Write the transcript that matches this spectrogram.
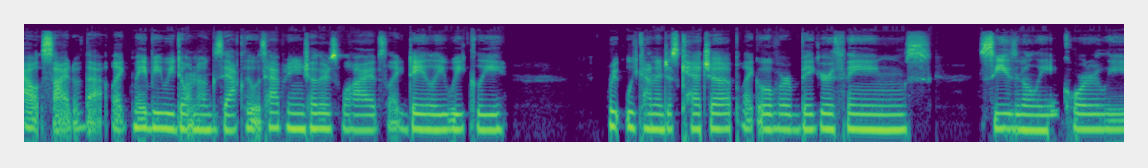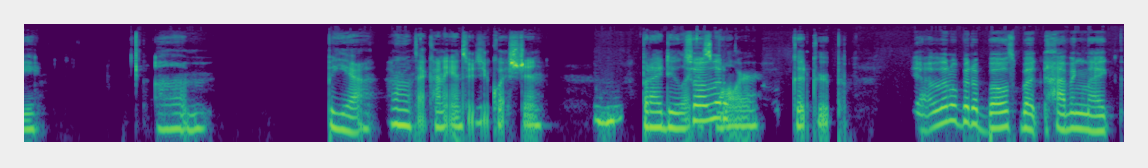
outside of that. Like maybe we don't know exactly what's happening in each other's lives, like daily, weekly. We, we kind of just catch up like over bigger things, seasonally, quarterly. Um, but yeah, I don't know if that kind of answers your question, Mhm. but I do like So a a little- smaller good group. Yeah, a little bit of both, but having like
